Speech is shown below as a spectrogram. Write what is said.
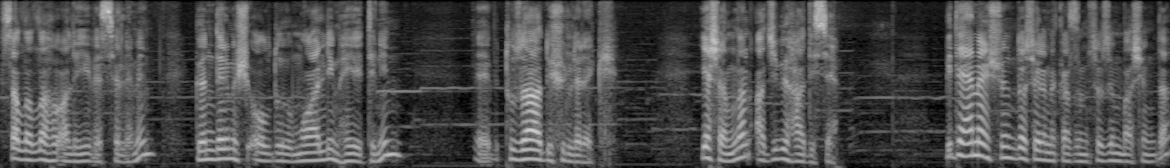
sallallahu aleyhi ve sellemin göndermiş olduğu muallim heyetinin e, tuzağa düşürülerek yaşanılan acı bir hadise. Bir de hemen şunu da söylemek lazım sözün başında.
